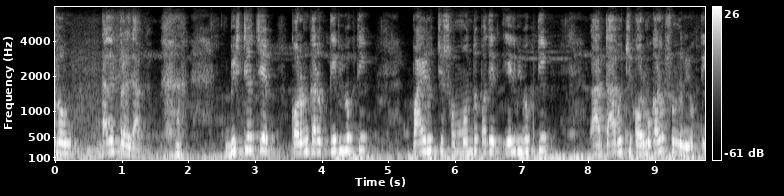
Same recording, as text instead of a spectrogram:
এবং দাগের তলায় দাগ। বৃষ্টি হচ্ছে করণকারক তে বিভক্তি, পায়ের হচ্ছে সম্বন্ধ পদের এর বিভক্তি, আর দাগ হচ্ছে কর্মকারক শূন্য বিভক্তি।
